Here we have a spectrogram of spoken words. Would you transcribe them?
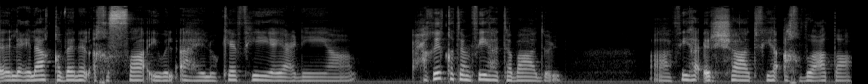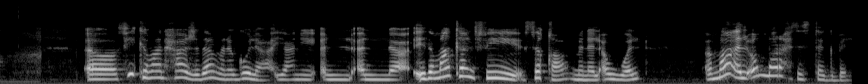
العلاقة بين الأخصائي والأهل وكيف هي يعني حقيقة فيها تبادل. فيها إرشاد فيها أخذ وعطاء. آه، في كمان حاجة دائما أقولها. يعني ال ال إذا ما كان في ثقة من الأول ما الأم ما راح تستقبل.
